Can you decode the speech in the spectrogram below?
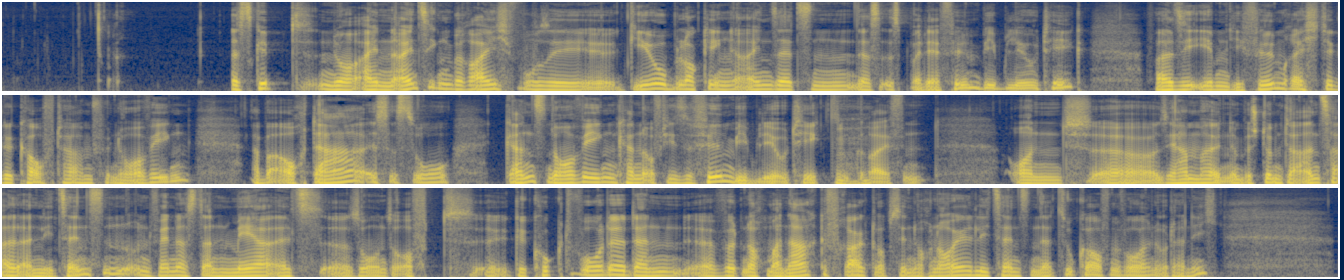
es gibt nur einen einzigen Bereich, wo sie Geoblocking einsetzen. Das ist bei der Filmbibliothek, weil sie eben die Filmrechte gekauft haben für Norwegen. Aber auch da ist es so, ganz Norwegen kann auf diese Filmbibliothek mhm. zugreifen. Mhm. Und äh, sie haben halt eine bestimmte Anzahl an Lizenzen und wenn das dann mehr als äh, so und so oft äh, geguckt wurde, dann äh, wird nochmal nachgefragt, ob sie noch neue Lizenzen dazu kaufen wollen oder nicht.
